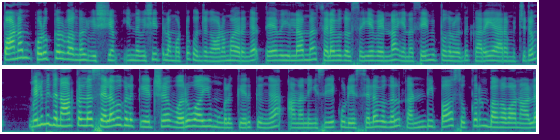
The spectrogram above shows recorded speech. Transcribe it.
பணம் கொடுக்கல் வாங்கல் விஷயம். இந்த விஷயத்தில் மட்டும் கொஞ்சம் கவனமாக இருங்க. தேவையில்லாமல் செலவுகள் செய்ய வேண்டாம். என சேமிப்புகள் வந்து கரைய ஆரம்பிச்சிடும். மேலும் இந்த நாட்களில் செலவுகளுக்கு ஏற்ற வருவாயும் உங்களுக்கு இருக்குங்க. ஆனால் நீங்கள் செய்யக்கூடிய செலவுகள் கண்டிப்பாக சுக்கரன் பகவானால்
